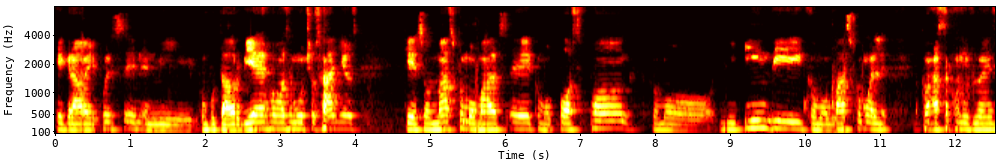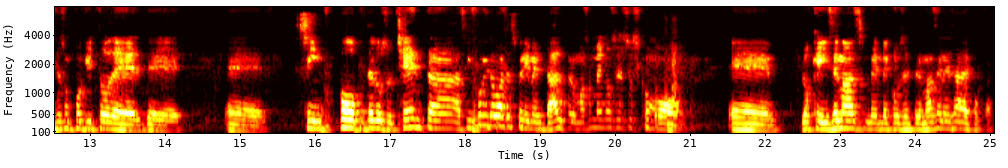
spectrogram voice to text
que grabé pues en, en, mi computador viejo hace muchos años, que son más como más eh, como post-punk, como indie, como más como el, hasta con influencias un poquito de, de eh, pop de los 80, así un poquito más experimental, pero más o menos eso es como... Eh, lo que hice más, me, me concentré más en esa época.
